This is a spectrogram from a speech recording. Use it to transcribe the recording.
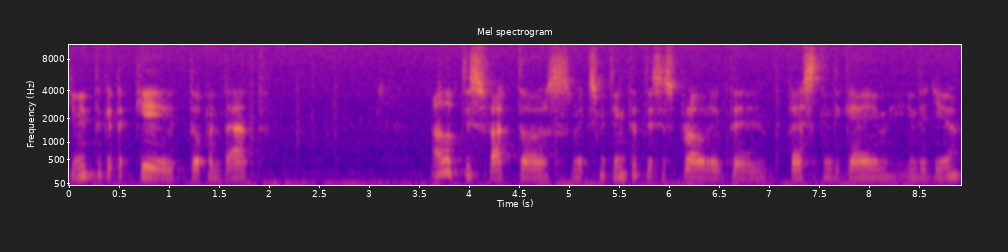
you need to get a key to open that. All of these factors makes me think that this is probably the, the best in the game in the year.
